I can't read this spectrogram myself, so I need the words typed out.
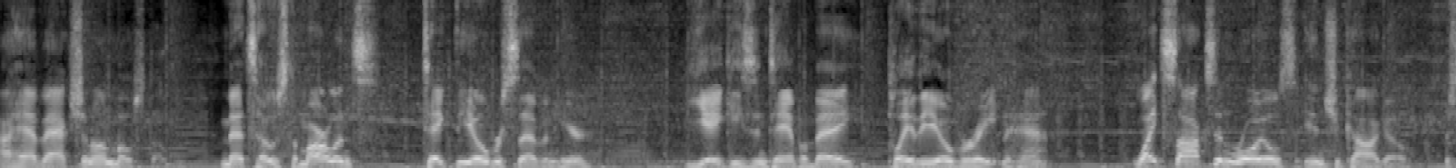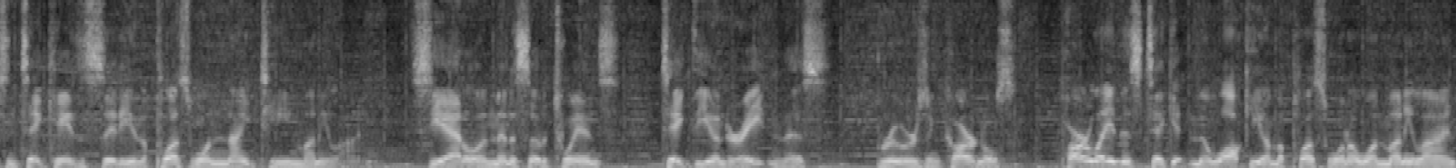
I have action on most of them. Mets host the Marlins, take the over seven here. Yankees in Tampa Bay, play the over eight and a half. White Sox and Royals in Chicago. And take Kansas City in the plus 119 money line. Seattle and Minnesota Twins, take the under eight in this. Brewers and Cardinals, parlay this ticket Milwaukee on the plus 101 money line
